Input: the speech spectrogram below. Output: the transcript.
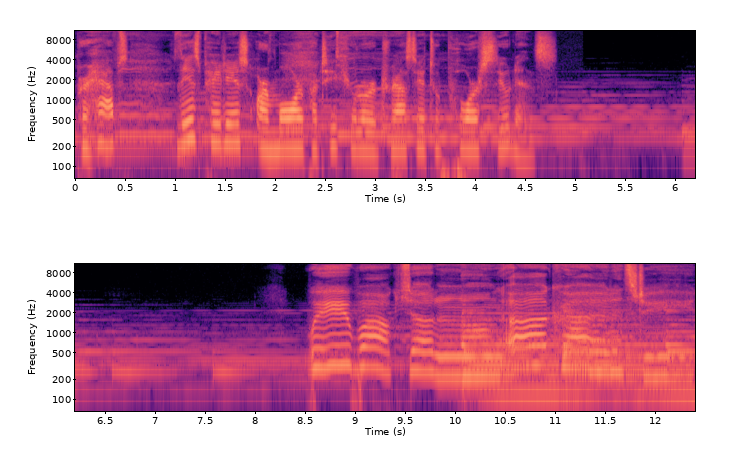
Perhaps these pages are more particularly addressed to poor students. We walked along a crowded street.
